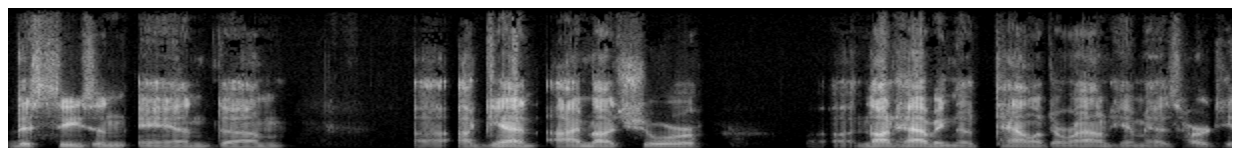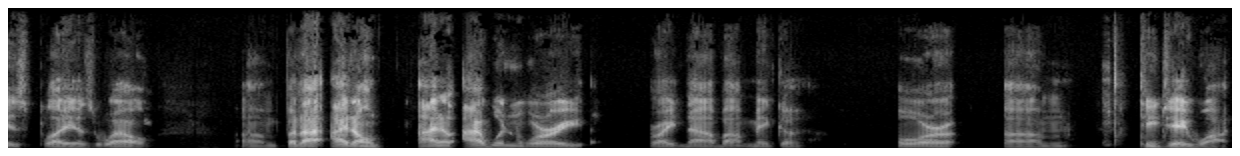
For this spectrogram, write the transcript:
this season, and um, uh, again, I'm not sure. Uh, not having the talent around him has hurt his play as well. Um, but I, I don't, I don't, I wouldn't worry right now about Minkah or um, T.J. Watt.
